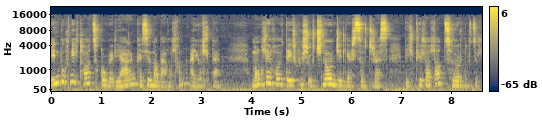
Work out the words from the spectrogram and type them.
Энэ бүхнийг тооцохгүйгээр яаран казино байгуулах нь аюултай. Монголын хувьд эрх биш өчнөөн жил ярьсан учраас бэлтгэл болоод суур нөхцөл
